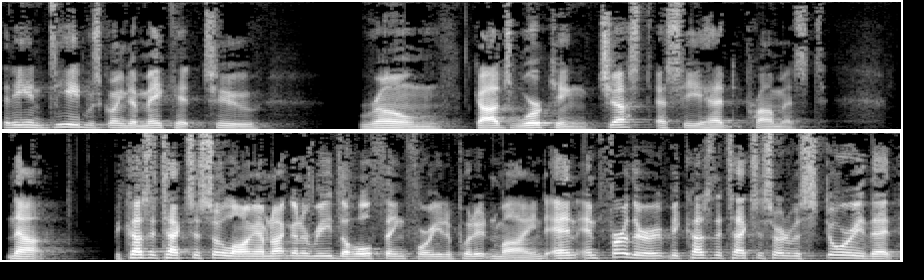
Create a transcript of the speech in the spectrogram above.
that he indeed was going to make it to Rome. God's working just as he had promised. Now, because the text is so long, I'm not going to read the whole thing for you to put it in mind. And, and further, because the text is sort of a story that,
